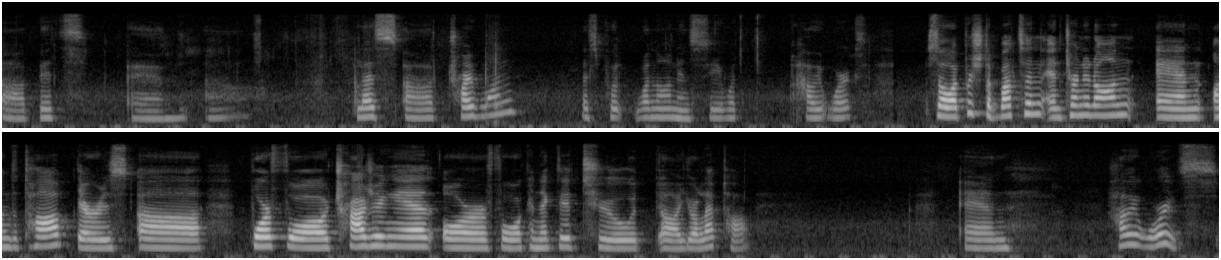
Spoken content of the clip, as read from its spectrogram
uh, bits, and uh, let's uh, try one. Let's put one on and see what how it works. So I push the button and turn it on, and on the top there is uh, port for charging it or for connected to uh, your laptop. And how it works,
